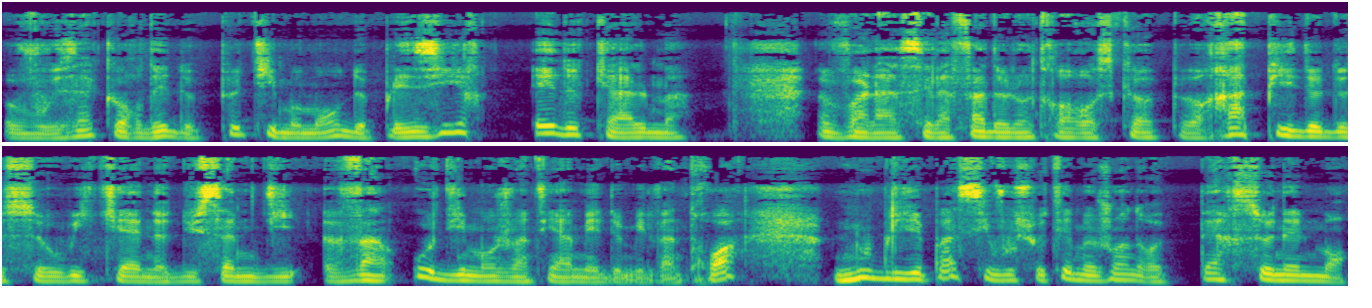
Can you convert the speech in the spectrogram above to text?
vous accorder de petits moments de plaisir et de calme. Voilà, c'est la fin de notre horoscope rapide de ce week-end du samedi 20 au dimanche 21 mai 2023. N'oubliez pas si vous souhaitez me joindre personnellement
